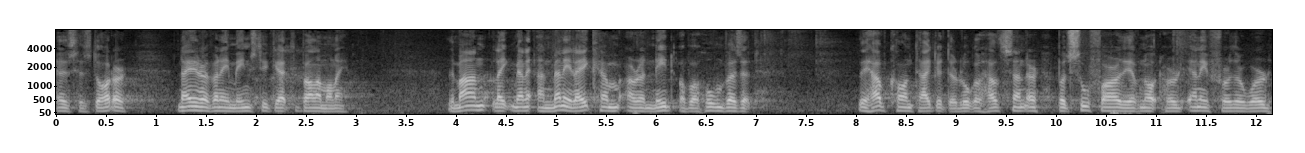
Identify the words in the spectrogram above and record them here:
is his daughter. Neither have any means to get to Ballymoney. The man, like many, and many like him, are in need of a home visit they have contacted their local health centre, but so far they have not heard any further word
